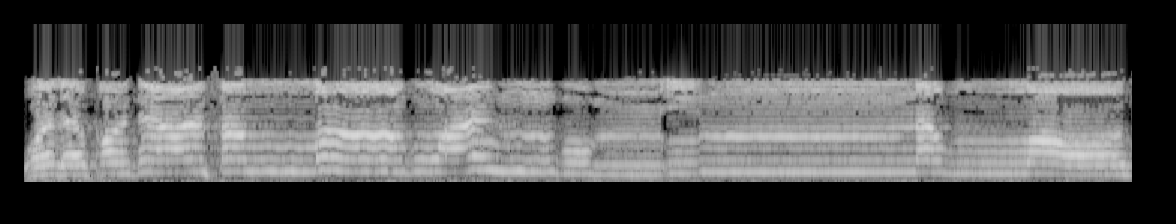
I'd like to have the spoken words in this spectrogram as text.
ولقد عفى الله عنهم إن الله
